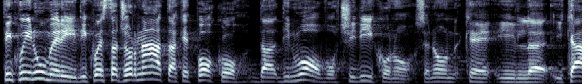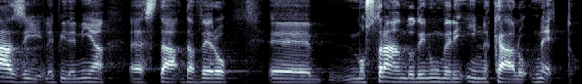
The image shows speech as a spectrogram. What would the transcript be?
Fin qui i numeri di questa giornata che poco da, di nuovo ci dicono se non che il, i casi, l'epidemia eh, sta davvero eh, mostrando dei numeri in calo netto.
